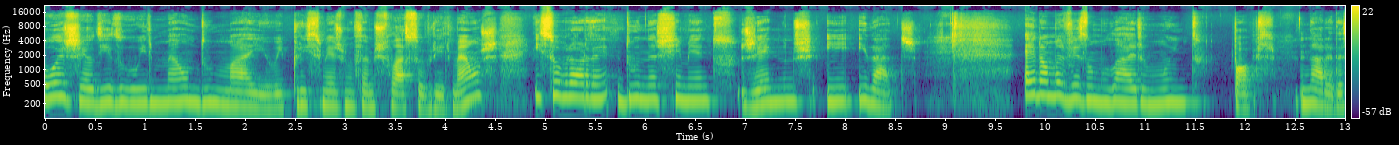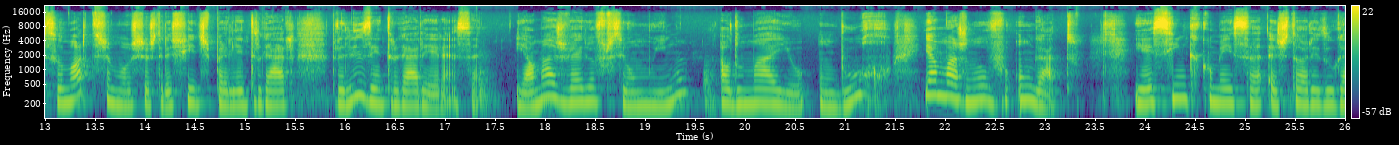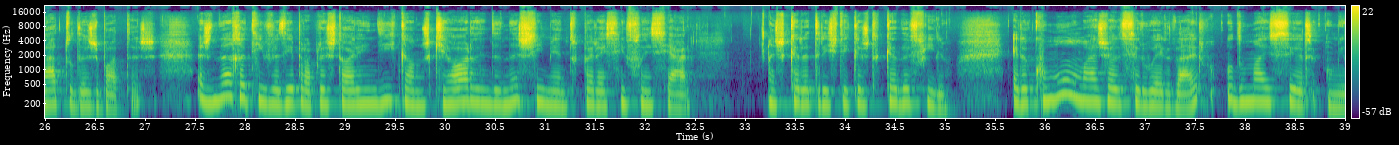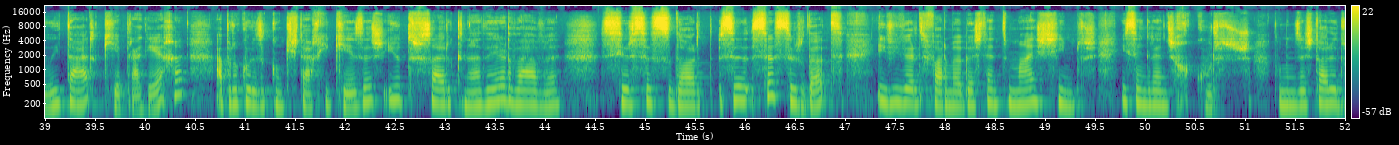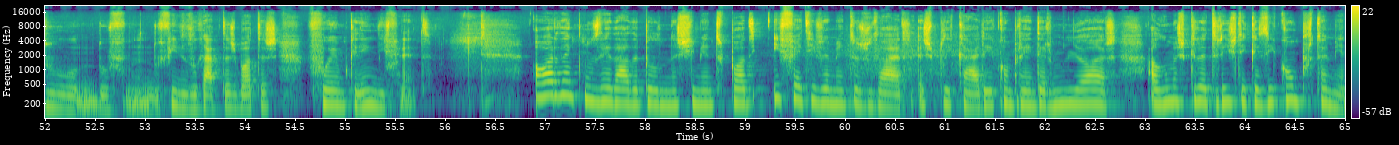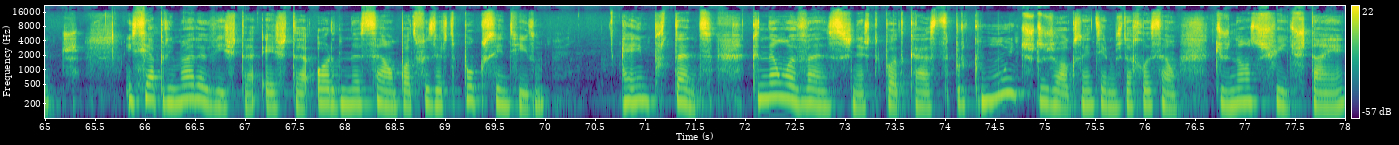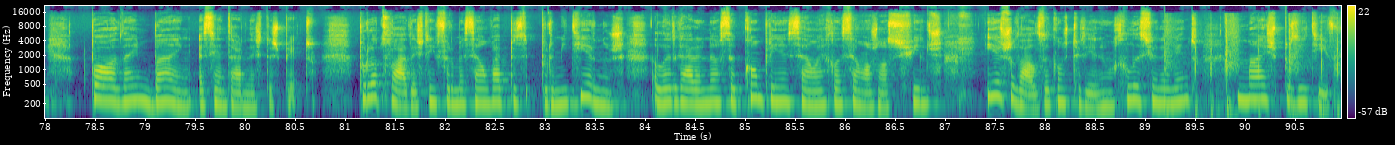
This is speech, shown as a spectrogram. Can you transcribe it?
Hoje é o dia do irmão do meio e por isso mesmo vamos falar sobre irmãos e sobre a ordem do nascimento, géneros e idades. Era uma vez um moleiro muito pobre. Na hora da sua morte, chamou os seus três filhos para, lhe entregar, para lhes entregar a herança. E ao mais velho ofereceu um moinho, ao do meio um burro e ao mais novo um gato. E é assim que começa a história do gato das botas. As narrativas e a própria história indicam-nos que a ordem de nascimento parece influenciar as características de cada filho. Era comum o mais velho ser o herdeiro, o do meio ser o militar, que ia para a guerra, à procura de conquistar riquezas, e o terceiro, que nada herdava, ser sacerdote, e viver de forma bastante mais simples e sem grandes recursos. Pelo menos a história do, do, do filho do gato das botas foi um bocadinho diferente. A ordem que nos é dada pelo nascimento pode efetivamente ajudar a explicar e a compreender melhor algumas características e comportamentos. E se à primeira vista esta ordenação pode fazer-te pouco sentido, é importante que não avances neste podcast porque muitos dos jogos em termos da relação que os nossos filhos têm podem bem assentar neste aspecto. Por outro lado, esta informação vai permitir-nos alargar a nossa compreensão em relação aos nossos filhos e ajudá-los a construir um relacionamento mais positivo.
